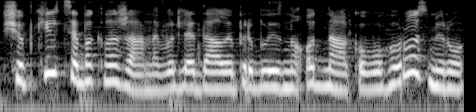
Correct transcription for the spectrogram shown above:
Щоб кільця баклажана виглядали приблизно однакового розміру,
